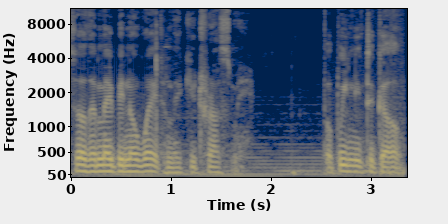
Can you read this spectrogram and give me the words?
So there may be no way to make you trust me. But we need to go.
